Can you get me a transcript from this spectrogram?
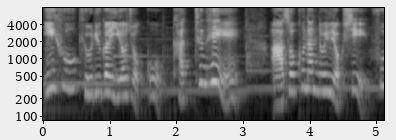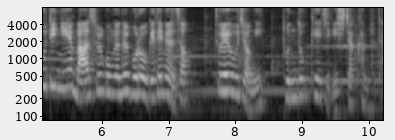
이후 교류가 이어졌고 같은 해에 아서 코난 도일 역시 후디니의 마술 공연을 보러 오게 되면서 둘의 우정이 돈독해지기 시작합니다.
